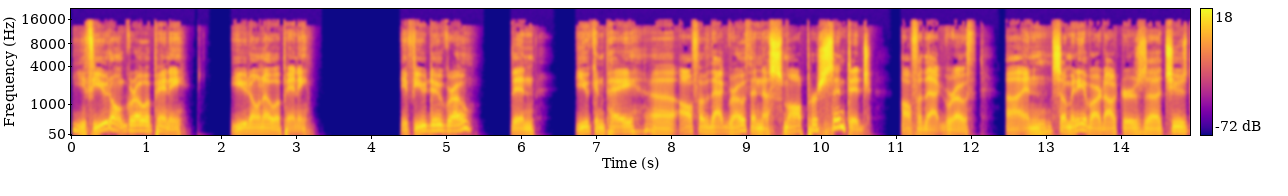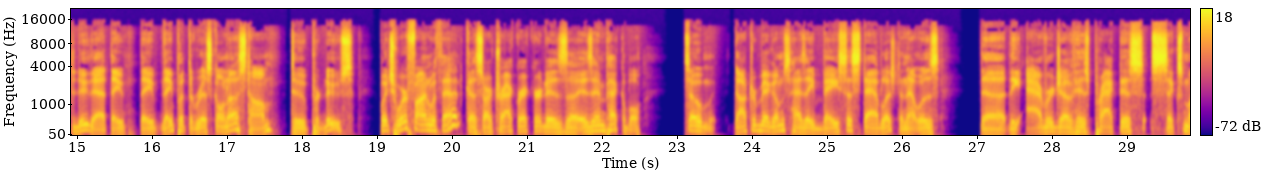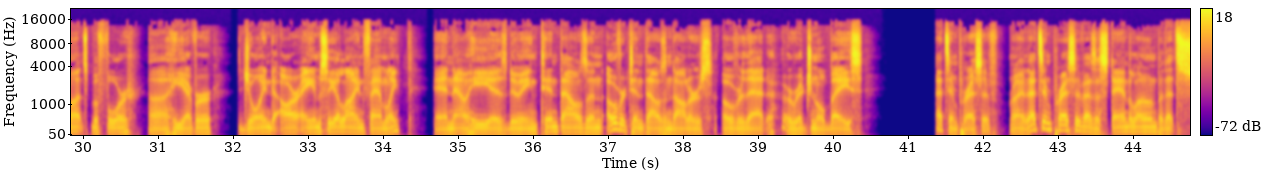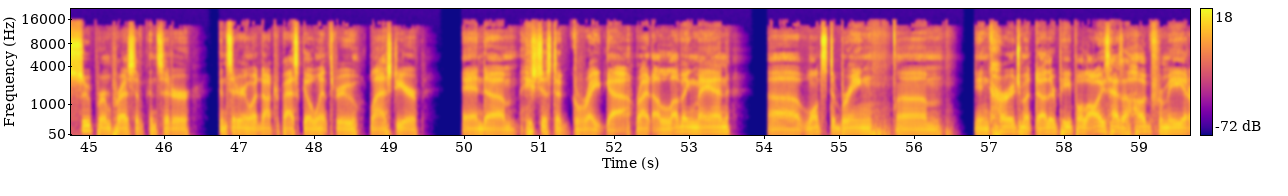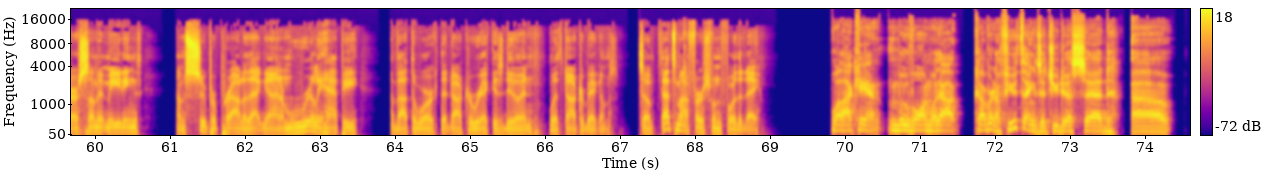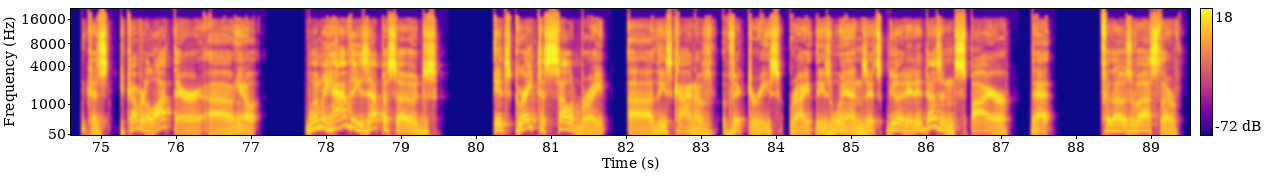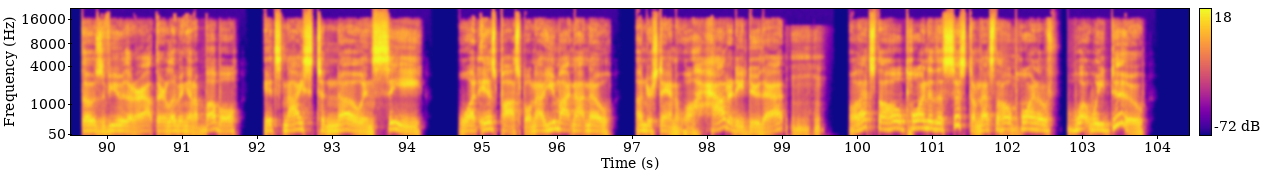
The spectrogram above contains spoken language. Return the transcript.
if you don't grow a penny, you don't owe a penny. If you do grow, then you can pay uh, off of that growth and a small percentage off of that growth. Uh, and so many of our doctors uh, choose to do that. They they they put the risk on us, Tom, to produce, which we're fine with that because our track record is uh, is impeccable. So Dr. Biggums has a base established, and that was the the average of his practice six months before uh, he ever joined our AMC Aligned family and now he is doing ten thousand over ten thousand dollars over that original base. That's impressive, right? That's impressive as a standalone, but that's super impressive consider considering what Dr. Pascal went through last year. And um, he's just a great guy, right? A loving man, uh, wants to bring um, encouragement to other people. Always has a hug for me at our summit meetings. I'm super proud of that guy, and I'm really happy about the work that Dr. Rick is doing with Dr. Biggums. So that's my first one for the day. Well, I can't move on without covering a few things that you just said uh, because you covered a lot there. Uh, you know, when we have these episodes, it's great to celebrate uh, these kind of victories, right? These wins. It's good. It, it does inspire that for those of us, or those of you that are out there living in a bubble, it's nice to know and see what is possible. Now, you might not know, understand, well, how did he do that? Mm-hmm. Well, that's the whole point of the system. That's the whole mm-hmm. point of what we do.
